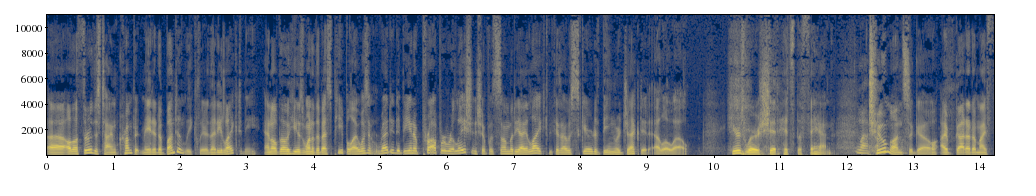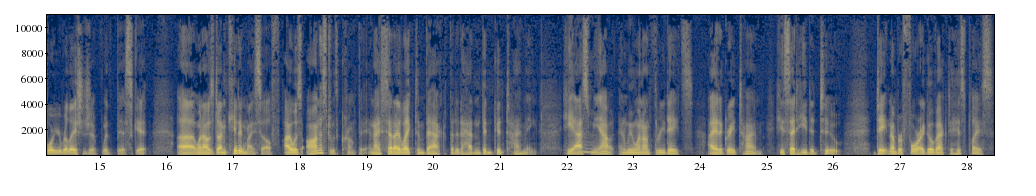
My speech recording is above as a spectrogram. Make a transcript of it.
uh, although through this time, Crumpet made it abundantly clear that he liked me, and although he is one of the best people, I wasn't ready to be in a proper relationship with somebody I liked because I was scared of being rejected. LOL. Here's where shit hits the fan. Laugh Two out months ago, I got out of my four-year relationship with Biscuit. Uh, when I was done kidding myself, I was honest with Crumpet, and I said I liked him back, but it hadn't been good timing. He asked me out, and we went on three dates. I had a great time. He said he did too. Date number four, I go back to his place.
